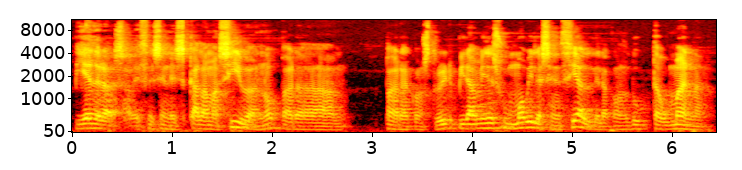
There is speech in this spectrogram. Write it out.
piedras, a veces en escala masiva, ¿no? para, para construir pirámides, un móvil esencial de la conducta humana,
